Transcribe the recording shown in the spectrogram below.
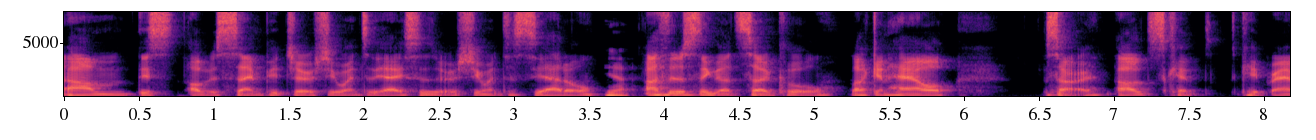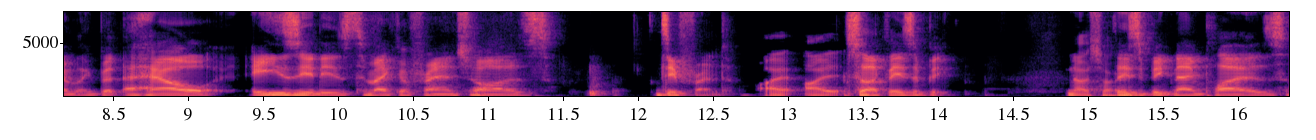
Um, this obvious same picture if she went to the Aces or if she went to Seattle. Yeah. I just think that's so cool. Like and how sorry, I'll just keep keep rambling, but how easy it is to make a franchise different. I I So like these are big no sorry. these are big name players.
